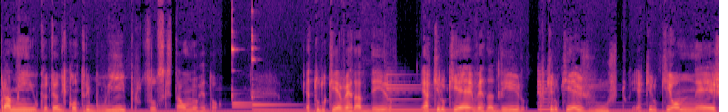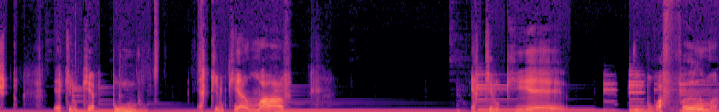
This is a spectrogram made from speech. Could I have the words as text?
para mim, o que eu tenho de contribuir para os outros que estão ao meu redor, é tudo que é verdadeiro, é aquilo que é verdadeiro, é aquilo que é justo, é aquilo que é honesto, é aquilo que é puro, é aquilo que é amável, é aquilo que é de boa fama.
